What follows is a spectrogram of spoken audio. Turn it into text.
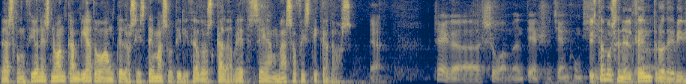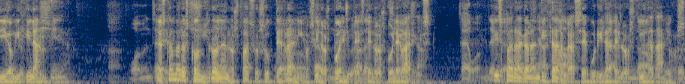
las funciones no han cambiado aunque los sistemas utilizados cada vez sean más sofisticados. Estamos en el centro de videovigilancia. Las cámaras controlan los pasos subterráneos y los puentes de los bulevares. Es para garantizar la seguridad de los ciudadanos.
